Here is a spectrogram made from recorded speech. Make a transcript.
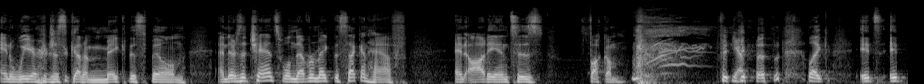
and we are just going to make this film. And there's a chance we'll never make the second half, and audiences fuck them. because yep. like it's it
